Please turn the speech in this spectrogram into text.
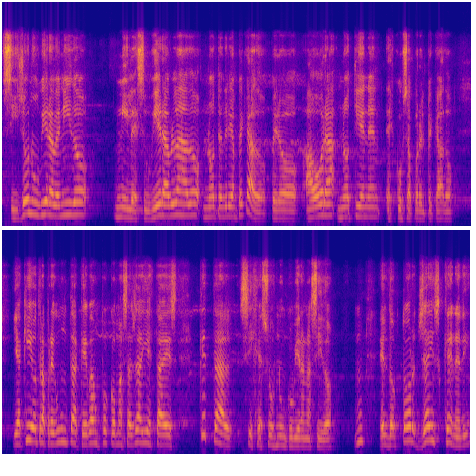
si yo no hubiera venido ni les hubiera hablado, no tendrían pecado, pero ahora no tienen excusa por el pecado. Y aquí otra pregunta que va un poco más allá y esta es, ¿Qué tal si Jesús nunca hubiera nacido? ¿Mm? El doctor James Kennedy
